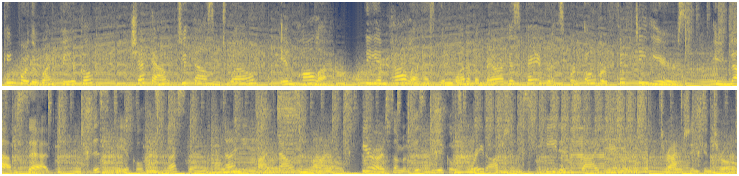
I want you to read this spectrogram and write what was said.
Looking for the right vehicle? Check out 2012 Impala. The Impala has been one of America's favorites for over 50 years. Enough said. This vehicle has less than 95,000 miles. Here are some of this vehicle's great options. Heated side mirrors, traction control,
